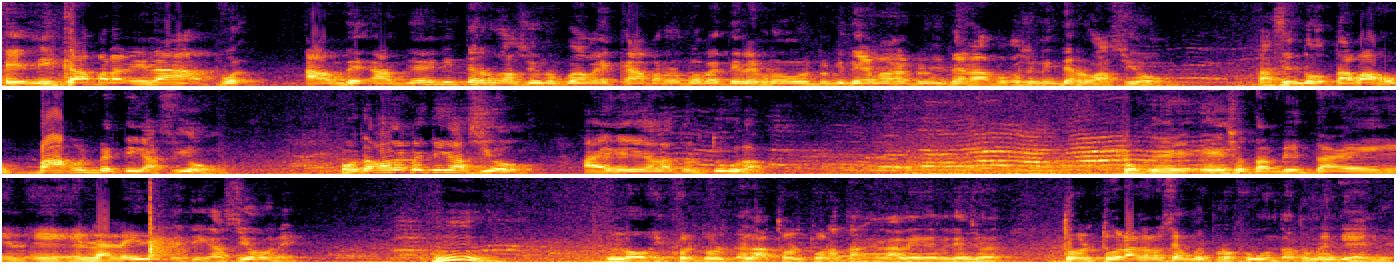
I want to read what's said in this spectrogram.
eh, ni cámara ni nada. Pues, a donde, donde hay una interrogación no puede haber cámara, no puede haber teléfono, no permite llamar, no permite nada, porque es una interrogación. Está, haciendo, está bajo, bajo investigación. Cuando está bajo investigación, hay que llegar a la tortura. Porque eso también está en, en- en la ley de investigaciones. Mm. Lógico, el la tortura está en la ley de investigaciones. Tortura que no sea muy profunda, ¿tú me entiendes?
